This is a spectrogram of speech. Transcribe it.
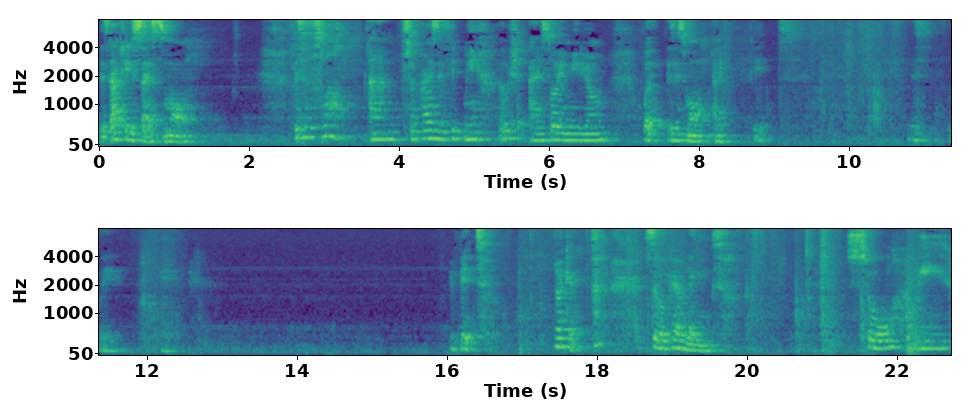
this is actually size small. This is small and i'm surprised it fit me. I wish i saw a medium but this is small and it fits a bit okay. So a pair of leggings. So the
